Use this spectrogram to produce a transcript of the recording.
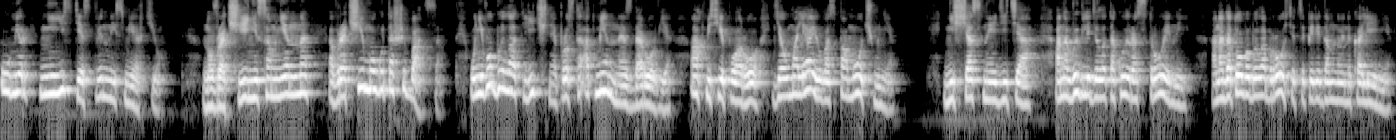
умер неестественной смертью. Но врачи, несомненно, врачи могут ошибаться. У него было отличное, просто отменное здоровье. Ах, месье Пуаро, я умоляю вас помочь мне. Несчастное дитя. Она выглядела такой расстроенной. Она готова была броситься передо мной на колени.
